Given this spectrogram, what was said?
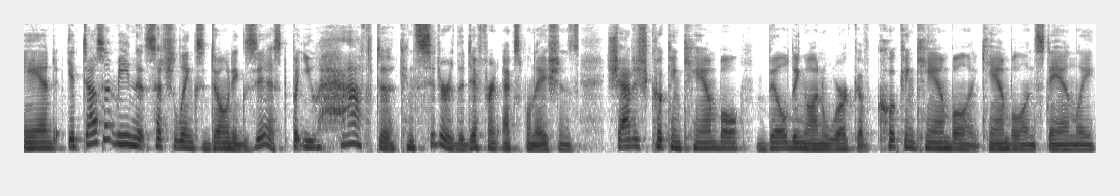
And it doesn't mean that such links don't exist, but you have to consider the different explanations. Shadish Cook and Campbell, building on work of Cook and Campbell and Campbell and Stanley,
